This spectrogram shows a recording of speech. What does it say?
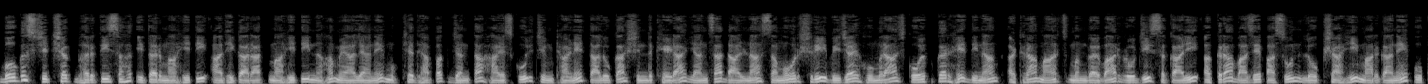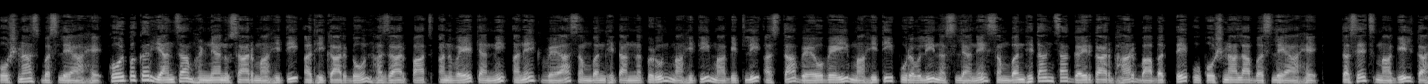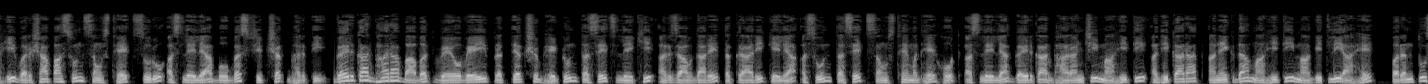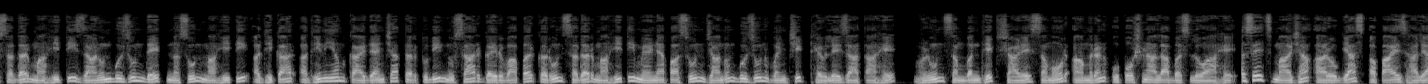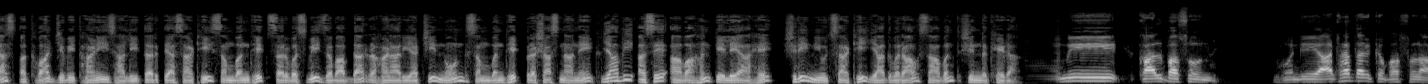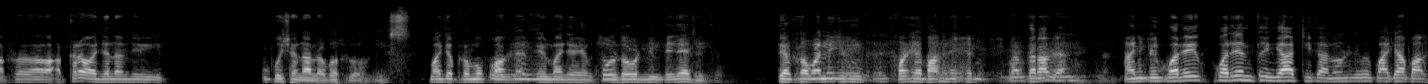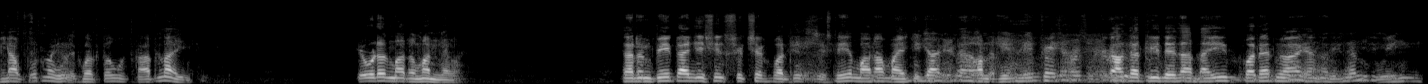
बोगस शिक्षक भरतीसह इतर माहिती अधिकारात माहिती न मिळाल्याने मुख्याध्यापक जनता हायस्कूल चिमठाणे तालुका शिंदखेडा यांचा दालना समोर श्री विजय हुमराज कोळपकर हे दिनांक अठरा मार्च मंगळवार रोजी सकाळी अकरा वाजेपासून लोकशाही मार्गाने उपोषणास बसले आहे. कोळपकर यांचा म्हणण्यानुसार माहिती अधिकार दोन हजार पाच अन्वये त्यांनी अनेक वेळा संबंधितांकडून माहिती मागितली असता वेळोवेळी माहिती पुरवली नसल्याने संबंधितांचा गैरकारभार बाबत ते उपोषणाला बसले आहेत. तसेच मागील काही वर्षापासून संस्थेत सुरू असलेल्या बोगस शिक्षक भरती गैरकारभाराबाबत वेळोवेळी प्रत्यक्ष भेटून तसेच लेखी अर्जावदारे तक्रारी केल्या असून तसेच संस्थेमध्ये होत असलेल्या गैरकारभारांची माहिती अधिकारात अनेकदा माहिती मागितली आहे. परंतु सदर माहिती जाणून बुजून देत नसून माहिती अधिकार अधिनियम कायद्यांच्या तरतुदीनुसार गैरवापर करून सदर माहिती मिळण्यापासून जाणूनबुजून वंचित ठेवले जात आहे म्हणून संबंधित शाळेसमोर आमरण उपोषणाला बसलो आहे. तसेच माझ्या आरोग्यास अपाय झाल्यास अथवा जीवितहानी झाली तर त्यासाठी संबंधित सर्वस्वी जबाबदार राहणार याची नोंद संबंधित प्रशासनाने यावी असे आवाहन केले आहे. श्री न्यूजसाठी यादवराव सावंत शिंदखेडा. मी कालपासून म्हणजे अठरा तारखेपासून अकरा अकरा वाजेला मी उपोषणाला बसलो माझ्या प्रमुख मागण्या मी माझ्या बोर्डावर लिहिलेल्या आहेत त्याप्रमाणे माझ्या मागण्या कराव्या. आणि मी मरेपर्यंत या ठिकाणून माझ्या मागण्या पूर्ण होईपर्यंत उठणार नाही. एवढंच माझं म्हणणं कारण बेकायदेशीर शिक्षक भरती हे मला माहिती कागद दिलेला नाही. बऱ्याच वेळा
